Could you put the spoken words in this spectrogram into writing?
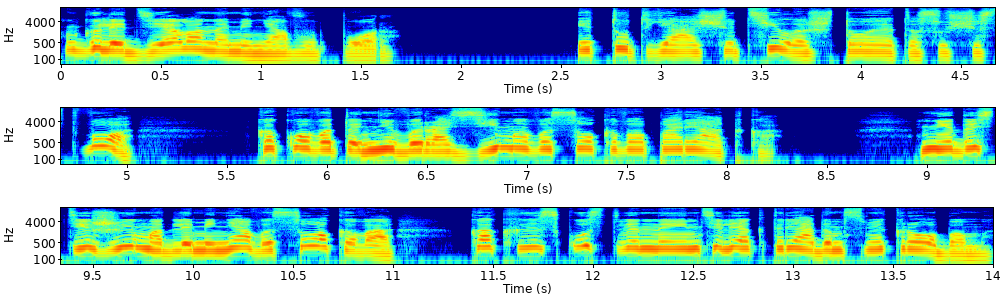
глядела на меня в упор. И тут я ощутила, что это существо какого-то невыразимо высокого порядка. Недостижимо для меня высокого, как искусственный интеллект рядом с микробом.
